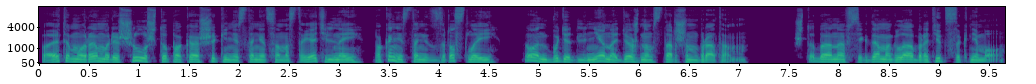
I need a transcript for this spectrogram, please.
Поэтому Рэму решил, что пока Шики не станет самостоятельной, пока не станет взрослой, он будет для неё надёжным старшим братом чтобы она всегда могла обратиться к нему.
